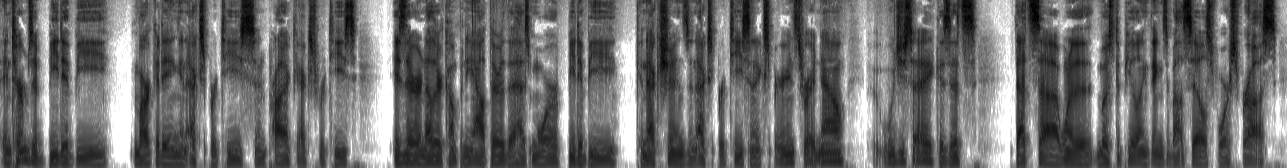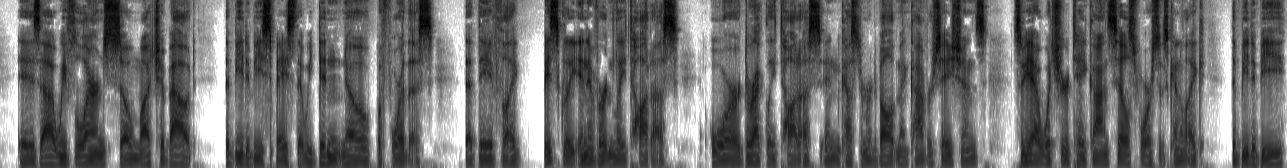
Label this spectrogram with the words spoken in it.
in terms of B two B marketing and expertise and product expertise, is there another company out there that has more B two B connections and expertise and experience right now? Would you say? Because it's that's uh, one of the most appealing things about Salesforce for us is uh, we've learned so much about the B two B space that we didn't know before this that they've like basically inadvertently taught us or directly taught us in customer development conversations. So yeah, what's your take on Salesforce as kind of like the B2B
